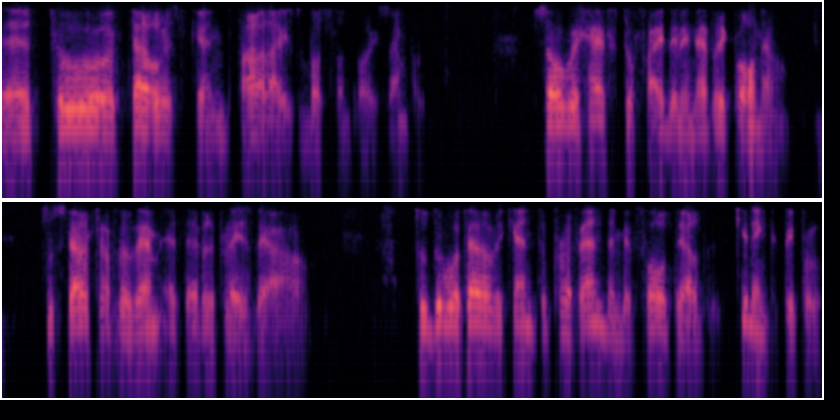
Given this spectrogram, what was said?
Uh, two terrorists can paralyze Boston, for example. So we have to fight them in every corner to search after them at every place they are, to do whatever we can to prevent them before they are killing people.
